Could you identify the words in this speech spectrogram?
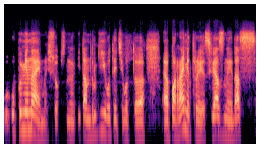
упоминаемость, собственно, и там другие вот эти вот э, э параметры, связанные, да, с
